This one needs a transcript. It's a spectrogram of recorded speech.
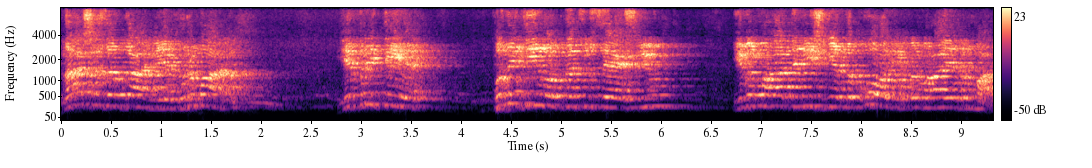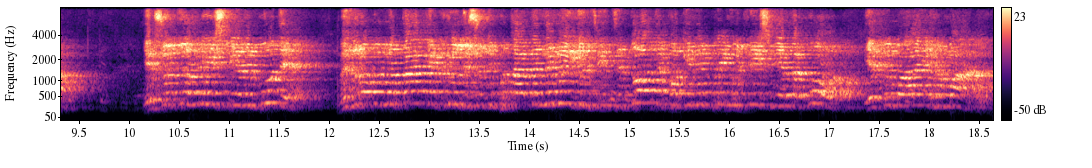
Наше завдання як громади є прийти в понеділок на цю сесію і вимагати рішення такого, як вимагає громада. Якщо цього рішення не буде, ми зробимо так, як люди, що депутати не вийдуть звідси доти, поки не приймуть рішення такого, як вимагає громада.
